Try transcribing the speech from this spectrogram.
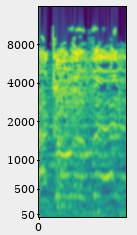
I go to bed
